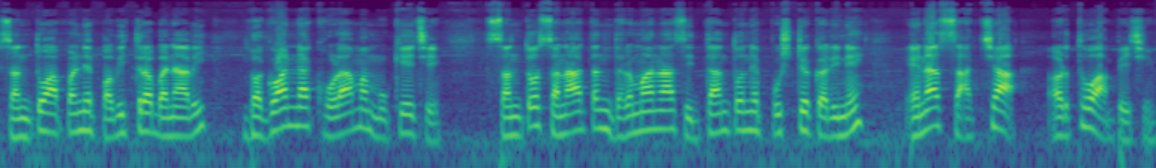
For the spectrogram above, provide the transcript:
સંતો આપણને પવિત્ર બનાવી ભગવાનના ખોળામાં મૂકે છે. સંતો સનાતન ધર્મના સિદ્ધાંતોને પુષ્ટ કરીને એના સાચા અર્થો આપે છે.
